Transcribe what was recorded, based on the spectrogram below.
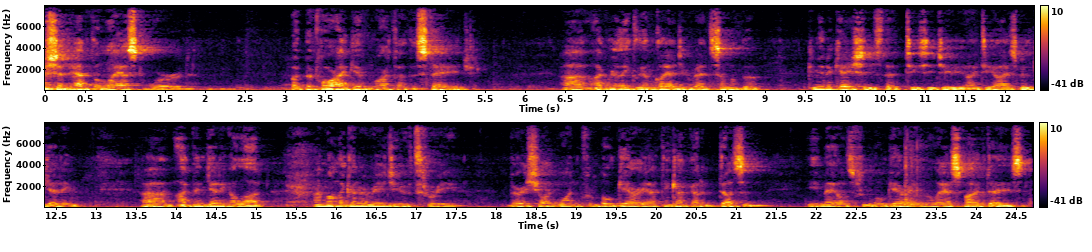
Martha should have the last word. But before I give Martha the stage, uh, I really am glad you read some of the communications that TCG ITI has been getting. Uh, I've been getting a lot. I'm only going to read you three. Very short one from Bulgaria. I think I've got a dozen emails from Bulgaria in the last five days.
